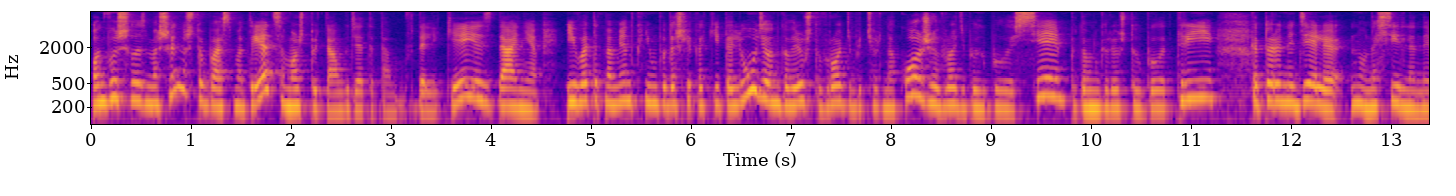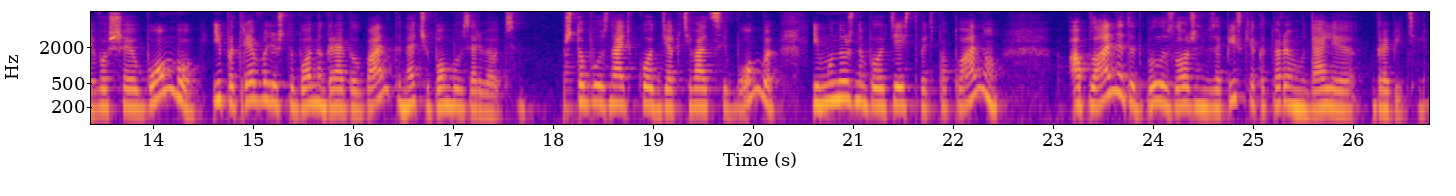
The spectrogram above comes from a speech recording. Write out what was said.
Он вышел из машины, чтобы осмотреться, может быть, там где-то там вдалеке есть здание. И в этот момент к нему подошли какие-то люди, он говорил, что вроде бы чернокожие, вроде бы их было семь, потом он говорил, что их было три, которые надели, ну, насильно на его шею бомбу и потребовали хотели, чтобы он ограбил банк, иначе бомба взорвется. Чтобы узнать код деактивации бомбы, ему нужно было действовать по плану, а план этот был изложен в записке, которую ему дали грабители.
